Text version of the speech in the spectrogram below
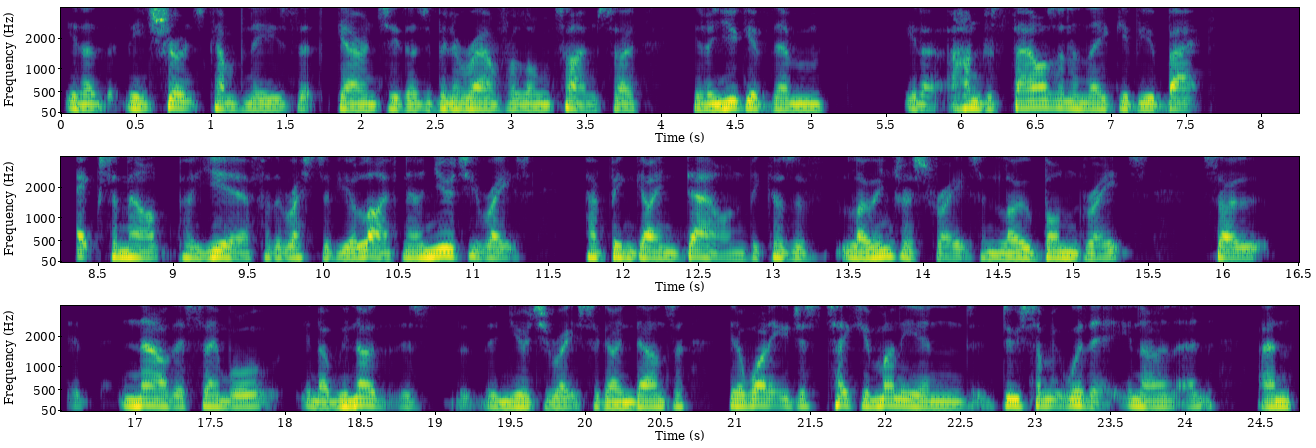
you know the insurance companies that guarantee those have been around for a long time. So you know you give them you know a hundred thousand, and they give you back X amount per year for the rest of your life. Now annuity rates have been going down because of low interest rates and low bond rates. So now they're saying, well, you know, we know that there's, the annuity rates are going down, so you know, why don't you just take your money and do something with it, you know, and and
